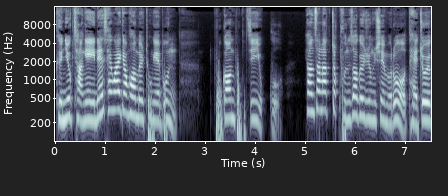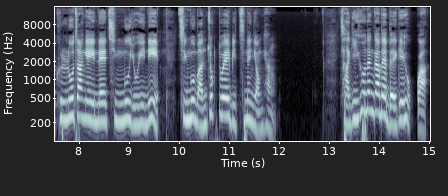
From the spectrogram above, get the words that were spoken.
근육 장애인의 생활 경험을 통해 본 보건 복지 욕구, 현상학적 분석을 중심으로 대졸 근로장애인의 직무 요인이 직무 만족도에 미치는 영향, 자기 효능감의 매개 효과,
